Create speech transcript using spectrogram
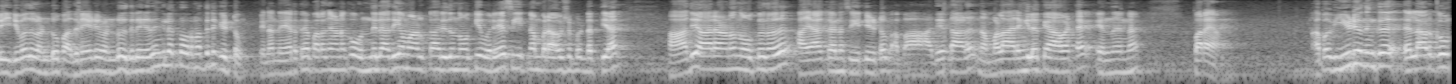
ഒരു ഇരുപത് കണ്ടു പതിനേഴ് കണ്ടു ഇതിൽ ഏതെങ്കിലുമൊക്കെ ഒരെണ്ണത്തിൽ കിട്ടും. പിന്നെ നേരത്തെ പറഞ്ഞ കണക്ക് ഒന്നിലധികം ആൾക്കാർ ഇത് നോക്കി ഒരേ സീറ്റ് നമ്പർ ആവശ്യപ്പെട്ടെത്തിയാൽ ആദ്യം ആരാണോ നോക്കുന്നത് അയാൾക്കാണ് സീറ്റ് കിട്ടും. അപ്പോൾ ആദ്യത്തെ ആൾ നമ്മൾ ആരെങ്കിലുമൊക്കെ ആവട്ടെ എന്ന് തന്നെ പറയാം. അപ്പോൾ വീഡിയോ നിങ്ങൾക്ക് എല്ലാവർക്കും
